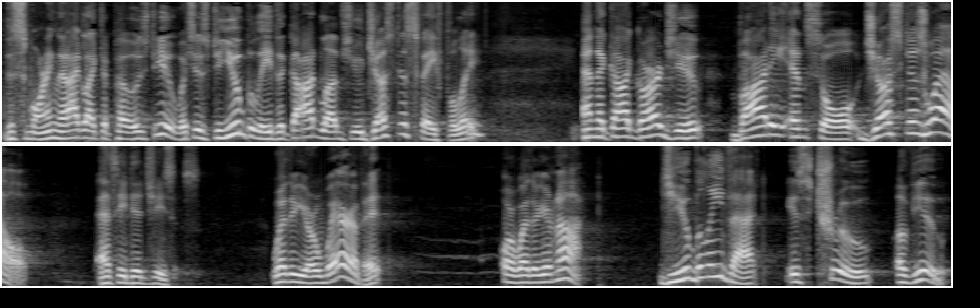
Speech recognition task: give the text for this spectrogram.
this morning that I'd like to pose to you, which is Do you believe that God loves you just as faithfully and that God guards you, body and soul, just as well as he did Jesus? Whether you're aware of it or whether you're not. Do you believe that is true of you?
